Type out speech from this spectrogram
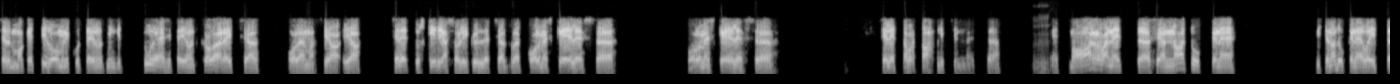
seal maketil loomulikult ei olnud mingeid tulesid, ei olnud kolareid seal olemas ja, ja seletuskirjas oli küll, et seal tuleb kolmes keeles, äh, kolmes keeles seletavad tahvlid sinna, et mm, -hmm. et ma arvan, et see on natukene, mitte natukene, vaid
